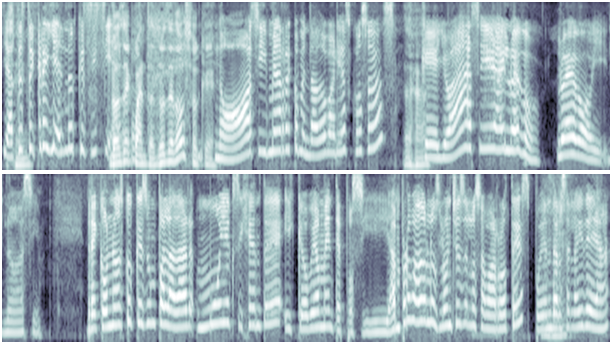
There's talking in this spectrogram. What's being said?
Ya Sí. te estoy creyendo que sí, sí. ¿Dos de cuántas? ¿Dos de dos o qué? No, sí me ha recomendado varias cosas Ajá. que yo, ah, sí, ahí luego, luego, y no, sí. Reconozco que es un paladar muy exigente y que obviamente, pues si han probado los lonches de los abarrotes, pueden darse la idea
